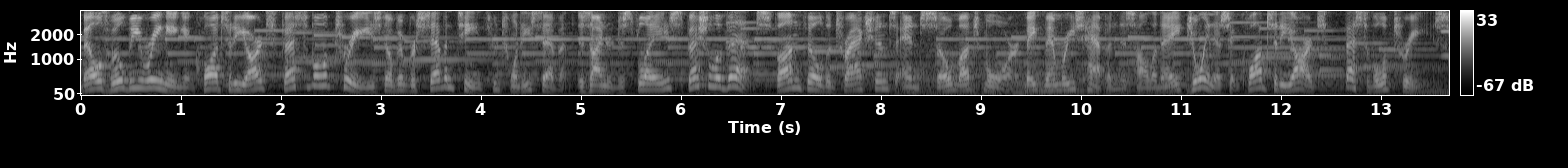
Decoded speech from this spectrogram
Bells will be ringing at Quad City Arts Festival of Trees November 17th through 27th. Designer displays, special events, fun filled attractions, and so much more. Make memories happen this holiday. Join us at Quad City Arts Festival of Trees.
